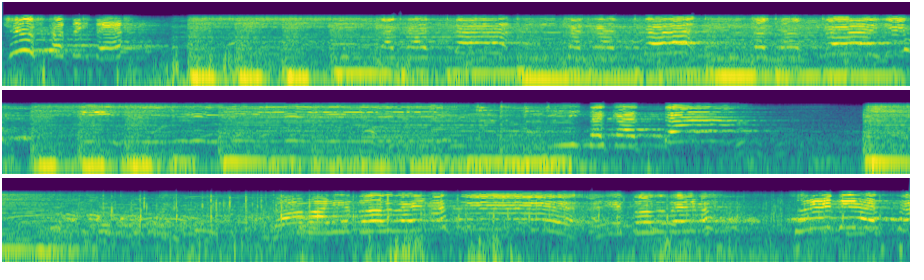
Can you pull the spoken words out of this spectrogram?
ジュース買ってきて言いたかった言いたかった言いたかったイエス言いたかったどうもありがとうございますありがとうございますそれでは最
